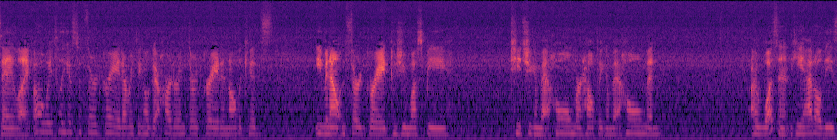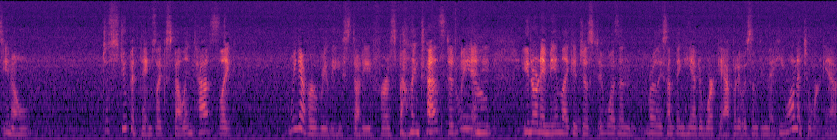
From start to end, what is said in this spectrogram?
say like, "Oh, wait till he gets to third grade, everything will get harder in third grade, and all the kids, even out in third grade, because you must be teaching him at home or helping him at home." And I wasn't. He had all these, you know, just stupid things like spelling tests. Like we never really studied for a spelling test, did we? And he, you know what I mean? Like it just it wasn't really something he had to work at, but it was something that he wanted to work at.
